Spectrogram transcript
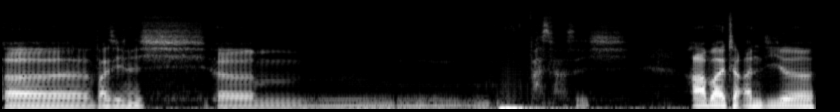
äh, weiß ich nicht, ähm, was weiß ich, arbeite an dir.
